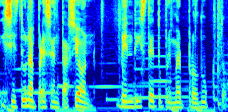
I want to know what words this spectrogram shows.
hiciste una presentación vendiste tu primer producto,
